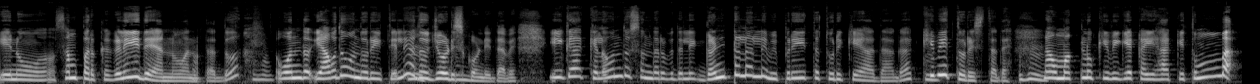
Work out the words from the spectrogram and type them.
ಏನು ಸಂಪರ್ಕಗಳಿದೆ ಅನ್ನುವಂಥದ್ದು. ಒಂದು ಯಾವುದೋ ಒಂದು ರೀತಿಯಲ್ಲಿ ಅದು ಜೋಡಿಸಿಕೊಂಡಿದ್ದಾವೆ. ಈಗ ಕೆಲವೊಂದು ಸಂದರ್ಭದಲ್ಲಿ ಗಂಟಲಲ್ಲಿ ವಿಪರೀತ ತುರಿಕೆ ಆದಾಗ ಕಿವಿ ತುರಿಸ್ತದೆ. ನಾವು ಮಕ್ಕಳು ಕಿವಿಗೆ ಕೈ ಹಾಕಿ ತುಂಬಾ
